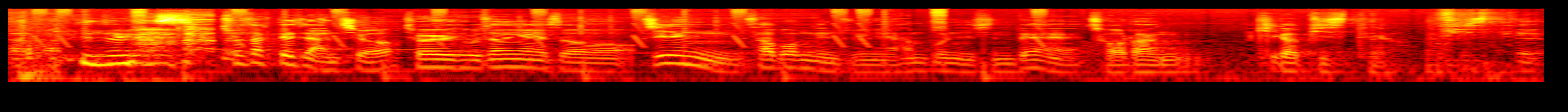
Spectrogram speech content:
긴장했어. 초삭되지 않죠? 저희 도장에서 찐 사범님 중에 한 분이신데 저랑 키가 비슷해요. 비슷해요.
